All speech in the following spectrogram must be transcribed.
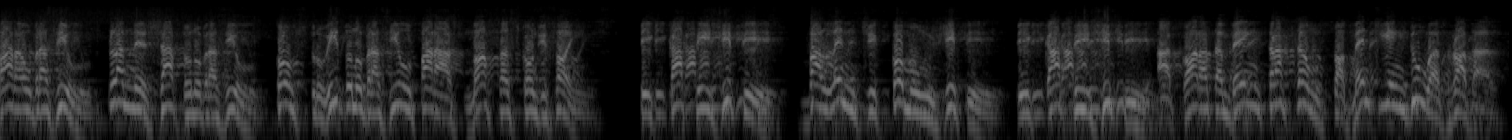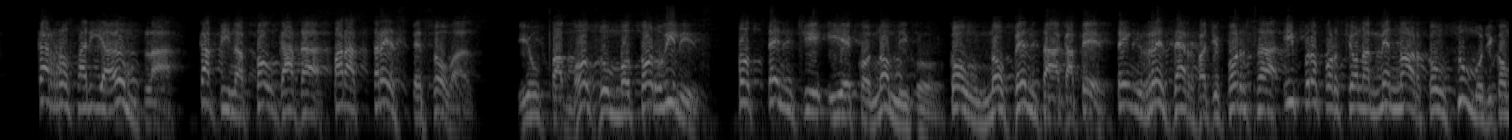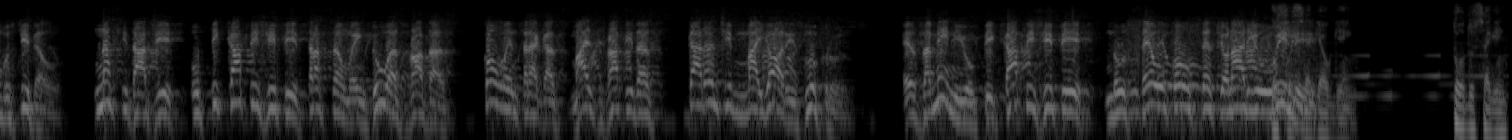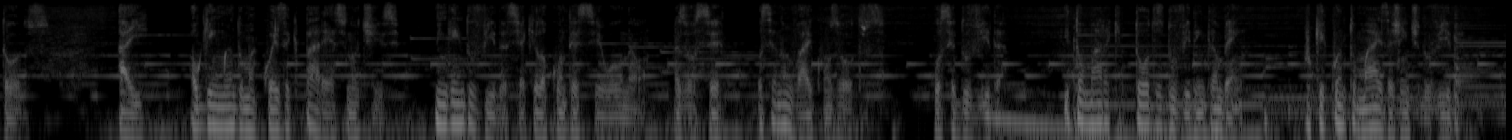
para o Brasil, planejado no Brasil, construído no Brasil para as nossas condições. Picape Jeep, valente como um Jeep. Picape Jeep, agora também tração somente em duas rodas. Carroçaria ampla, cabina folgada para três pessoas. E o famoso motor Willis, potente e econômico. Com 90 HP, tem reserva de força e proporciona menor consumo de combustível. Na cidade, o picape Jeep tração em duas rodas, com entregas mais rápidas, garante maiores lucros. Examine o picape Jeep no seu concessionário Você segue alguém. Todos seguem todos. Aí, alguém manda uma coisa que parece notícia. Ninguém duvida se aquilo aconteceu ou não. Mas você, você não vai com os outros. Você duvida. E tomara que todos duvidem também. Porque quanto mais a gente duvida,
